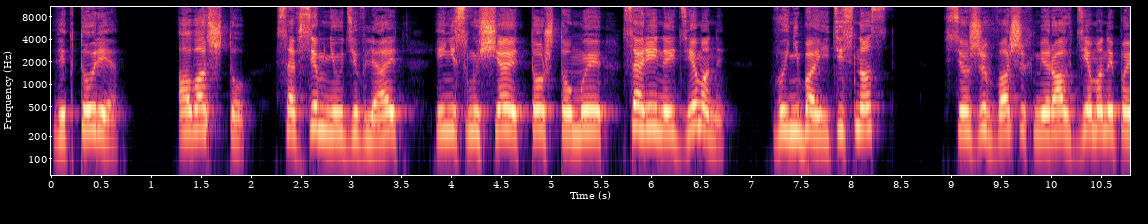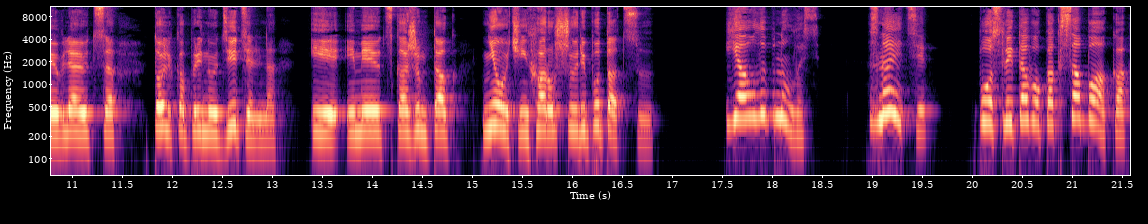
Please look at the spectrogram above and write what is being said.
«Виктория, а вас что, совсем не удивляет и не смущает то, что мы с Ариной демоны? Вы не боитесь нас? Все же в ваших мирах демоны появляются только принудительно и имеют, скажем так, не очень хорошую репутацию». Я улыбнулась. «Знаете, После того, как собака,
